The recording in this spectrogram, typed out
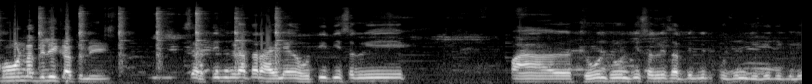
भवनला दिली का तुम्ही? सर्टिफिकेट आता राहिल्या होती ती सगळी पा- ठेवून ठेवून ती सगळी सर्टिफिकेट पुजून गेली ती गेली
